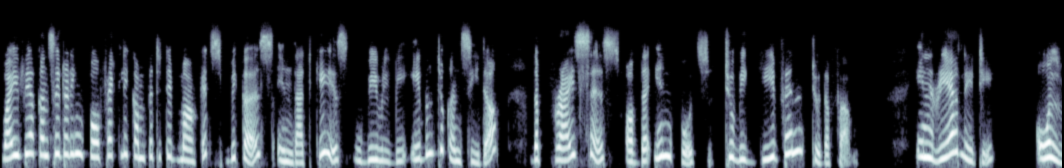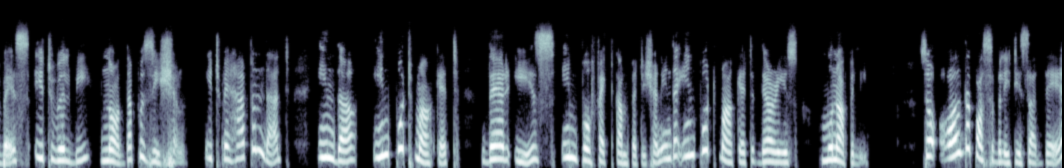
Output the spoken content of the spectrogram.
Why we are considering perfectly competitive markets? Because in that case, we will be able to consider the prices of the inputs to be given to the firm. In reality, always it will be not the position. It may happen that in the input market, there is imperfect competition. In the input market, there is monopoly. So all the possibilities are there.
